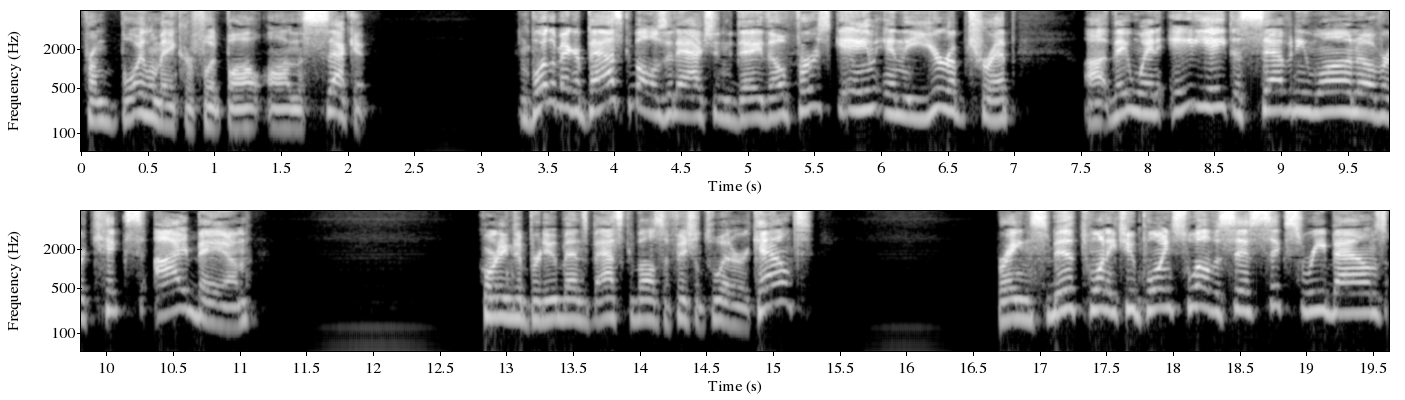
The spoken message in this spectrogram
from Boilermaker football on the second. Boilermaker basketball is in action today, though. First game in the Europe trip. Uh, they win 88 to 71 over Kicks IBAM. According to Purdue men's basketball's official Twitter account. Braden Smith, 22 points, 12 assists, 6 rebounds,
